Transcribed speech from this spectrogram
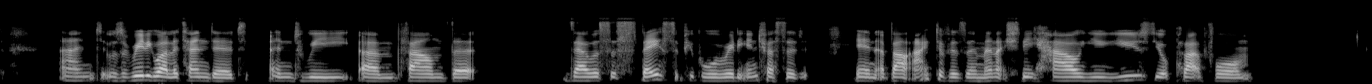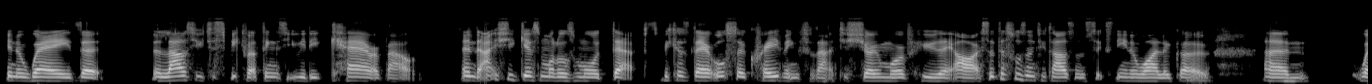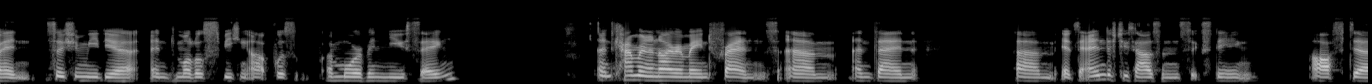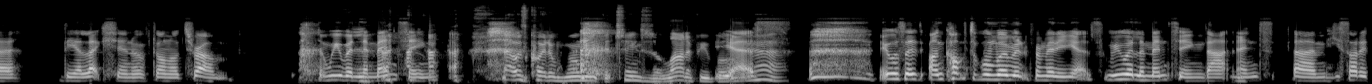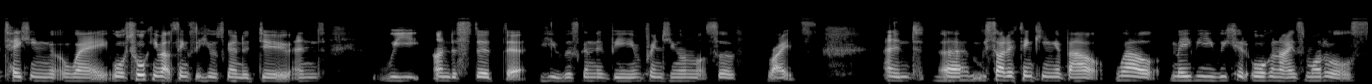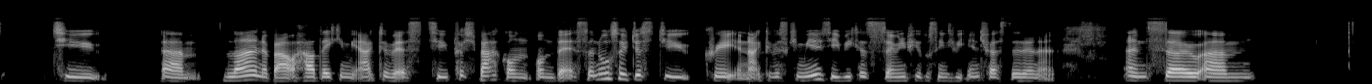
And it was really well attended, and we um, found that there was a space that people were really interested in about activism and actually how you use your platform in a way that allows you to speak about things that you really care about and actually gives models more depth because they're also craving for that to show more of who they are. So this was in 2016, a while ago, um, when social media and models speaking up was a more of a new thing. And Cameron and I remained friends, um, and then um, at the end of 2016, after the election of Donald Trump, we were lamenting. that was quite a moment that changed a lot of people. Yes. It was an uncomfortable moment for many, yes. We were lamenting that, mm. and um, he started taking away or talking about things that he was going to do, and we understood that he was going to be infringing on lots of rights. And mm. um, we started thinking about, well, maybe we could organize models to um, learn about how they can be activists to push back on on this and also just to create an activist community because so many people seem to be interested in it. And so um,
